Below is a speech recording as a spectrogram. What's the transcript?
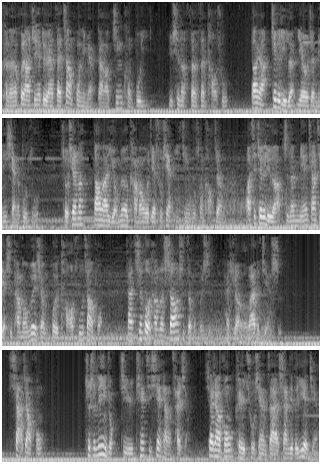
可能会让这些队员在帐篷里面感到惊恐不已，于是呢纷纷逃出。当然，这个理论也有着明显的不足。首先呢，当晚有没有卡曼沃街出现已经无从考证了。而且这个理论啊，只能勉强解释他们为什么会逃出帐篷，但之后他们的伤是怎么回事，还需要额外的解释。下降风，这是另一种基于天气现象的猜想。下降风可以出现在山地的夜间，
